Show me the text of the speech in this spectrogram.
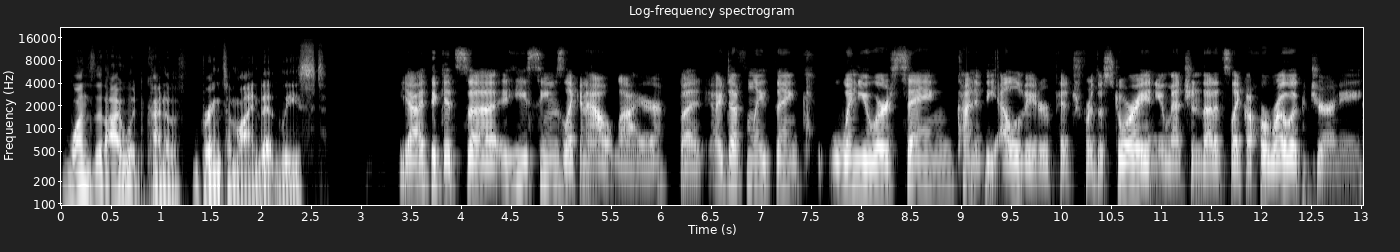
ones that I would kind of bring to mind, at least. Yeah, I think it's uh he seems like an outlier, but I definitely think when you were saying kind of the elevator pitch for the story and you mentioned that it's like a heroic journey,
